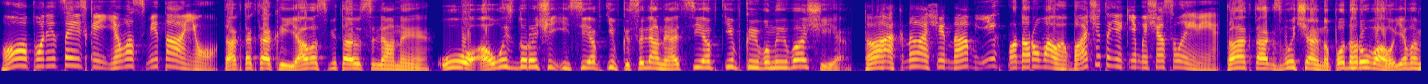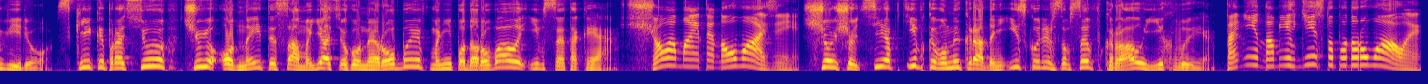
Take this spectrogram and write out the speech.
О, поліцейський, я вас вітаю. Так, так, так, і я вас вітаю, селяни. О, а ось, до речі, і ці автівки, селяни, а ці автівки вони ваші. Так, наші нам їх подарували. Бачите, які ми щасливі? Так, так, звичайно, подарувало, я вам вірю. Скільки працюю, чую одне й те саме. Я цього не робив, мені подарували і все таке. Що ви маєте на увазі? Що, що, ці автівки вони крадені, і скоріш за все вкрали їх ви. Та ні, нам їх дійсно подарували.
